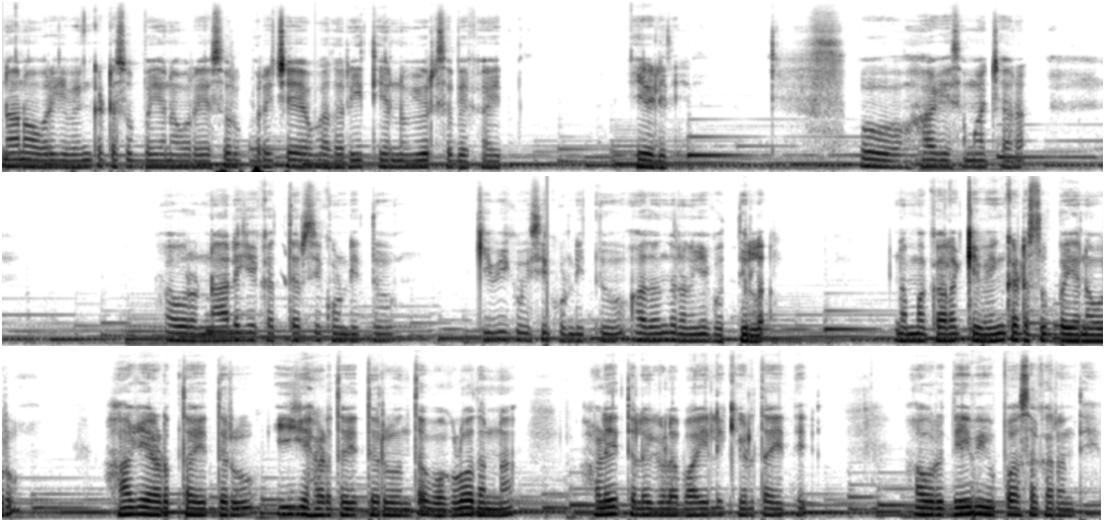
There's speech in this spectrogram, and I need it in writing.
ನಾನು ಅವರಿಗೆ ವೆಂಕಟ ಸುಬ್ಬಯ್ಯನವರ ಹೆಸರು ಪರಿಚಯವಾದ ರೀತಿಯನ್ನು ವಿವರಿಸಬೇಕಾಯಿತು, ಹೇಳಿದೆ. ಓ, ಹಾಗೆ ಸಮಾಚಾರ. ಅವರು ನಾಲಿಗೆ ಕತ್ತರಿಸಿಕೊಂಡಿದ್ದು ಕಿವಿ ಕುಯಿಸಿಕೊಂಡಿದ್ದು ಅದೊಂದು ನನಗೆ ಗೊತ್ತಿಲ್ಲ. ನಮ್ಮ ಕಾಲಕ್ಕೆ ವೆಂಕಟ ಸುಬ್ಬಯ್ಯನವರು ಹಾಗೆ ಹಾಡುತ್ತಾ ಇದ್ದರು, ಹೀಗೆ ಹಾಡ್ತಾ ಇದ್ದರು ಅಂತ ಹೊಗಳೋದನ್ನು ಹಳೆ ತಲೆಗಳ ಬಾಯಲ್ಲಿ ಕೇಳ್ತಾ ಇದ್ದೆ. ಅವರು ದೇವಿ ಉಪಾಸಕರಂತೆ.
